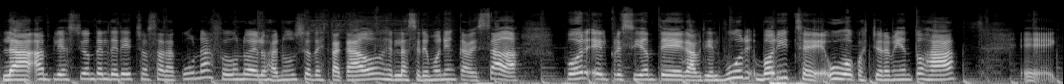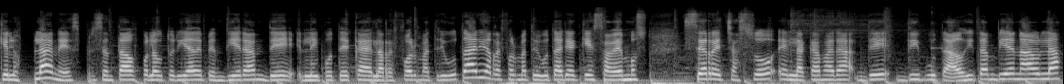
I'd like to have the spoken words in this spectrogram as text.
La ampliación del derecho a Saracuna fue uno de los anuncios destacados en la ceremonia encabezada por el presidente Gabriel Boric. Eh, hubo cuestionamientos a eh, que los planes presentados por la autoridad dependieran de la hipoteca de la reforma tributaria, reforma tributaria que sabemos se rechazó en la Cámara de Diputados. Y también habla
